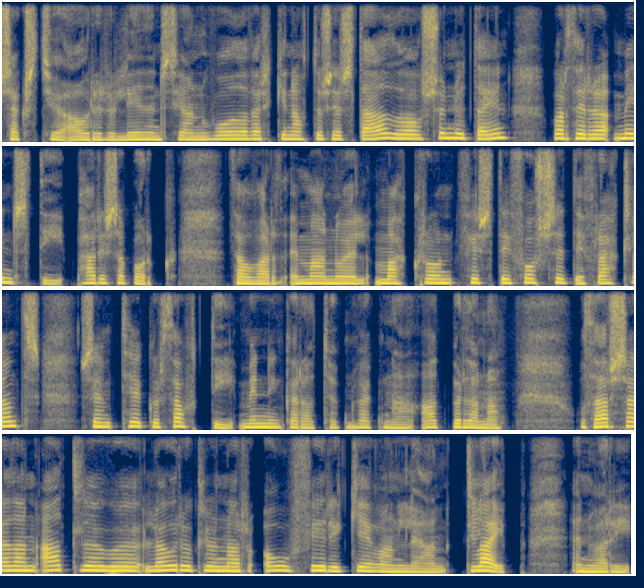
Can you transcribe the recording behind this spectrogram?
60 ári eru liðin síðan voðaverkin áttur sér stað og á sunnudaginn var þeirra minnst í Parísaborg. Þá varð Emmanuel Macron fyrsti fórseti Fraklands sem tekur þátt í minningaratöfn vegna atbyrðana. Og þar sagðan atlögu lauruglunar ófyrirgevanlegan glæp en var í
